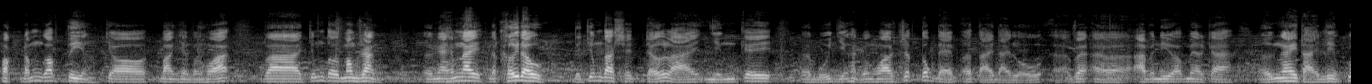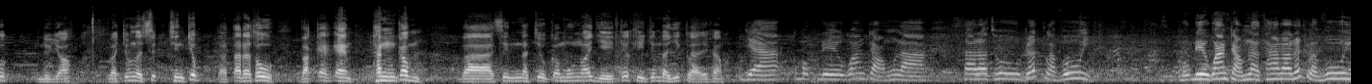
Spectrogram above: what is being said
hoặc đóng góp tiền cho ban dân văn hóa. Và chúng tôi mong rằng Ờ, ngày hôm nay là khởi đầu để chúng ta sẽ trở lại những cái ờ, buổi diễn hành văn hóa rất tốt đẹp ở tại đại lộ ờ, Avenue of America ở ngay tại Liên Hợp Quốc New York và chúng tôi xin chúc Tara Thu và các em thành công và xin chưa có muốn nói gì trước khi chúng ta dứt lời hay không? Dạ, một điều quan trọng là Tara Thu rất là vui. Một điều quan trọng là Tara rất là vui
